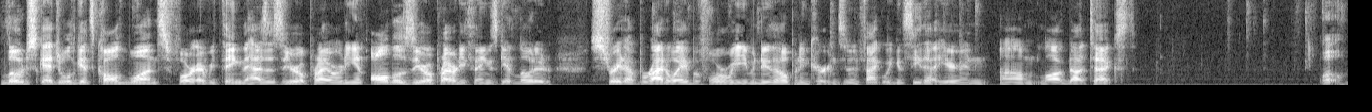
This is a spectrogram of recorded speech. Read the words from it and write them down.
load scheduled gets called once for everything that has a zero priority, and all those zero priority things get loaded straight up right away before we even do the opening curtains. And in fact, we can see that here in um, log.txt. Well,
